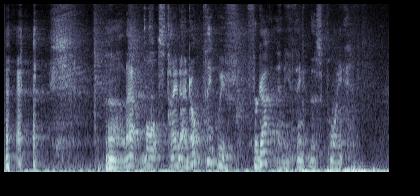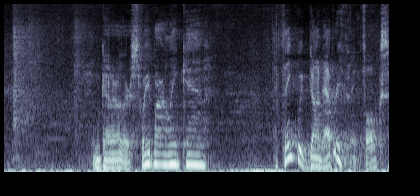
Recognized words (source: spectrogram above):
bolts tight. I don't think we've forgotten anything at this point. We've got our other sway bar link in. I think we've done everything, folks.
